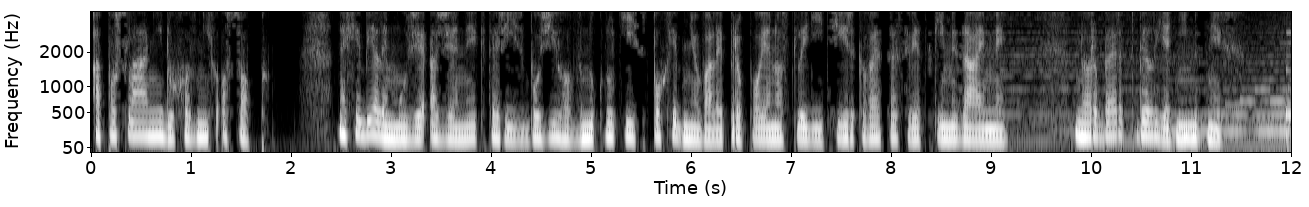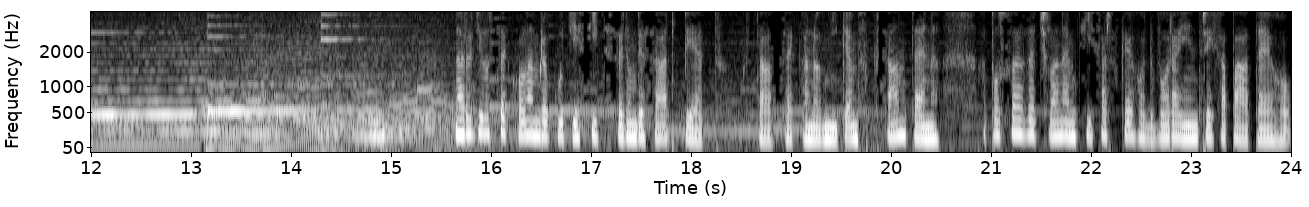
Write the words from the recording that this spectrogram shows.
a poslání duchovních osob. Nechyběli muži a ženy, kteří z božího vnuknutí spochybňovali propojenost lidí církve se světskými zájmy. Norbert byl jedním z nich. Narodil se kolem roku 1075. Stal se kanovníkem v Xanten a posléze členem císařského dvora Jindřicha V.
